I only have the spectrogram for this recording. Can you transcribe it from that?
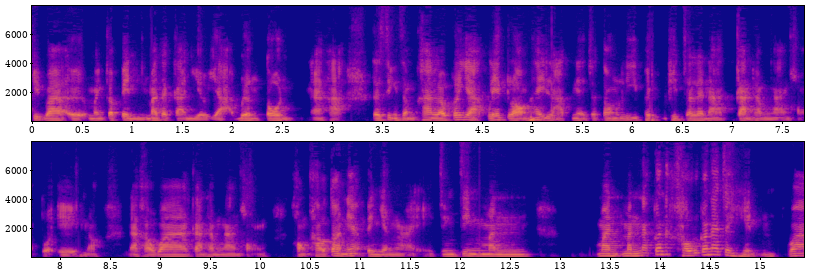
คิดว่าเออมันก็เป็นมาตรการเยียวยาเบื้องต้นนะคะแต่สิ่งสำคัญเราก็อยากเรียกร้องให้รัฐเนี่ยจะต้องรีบพิจารณาการทำงานของตัวเองเนาะนะคะว่าการทำงานของของเขาตอนเนี้ยเป็นยังไง จริง ๆ มัน มันมันก็เขาก็น่าจะเห็นว่า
